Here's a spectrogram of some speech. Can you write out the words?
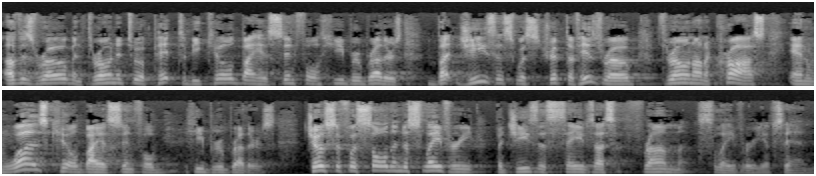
of his robe and thrown into a pit to be killed by his sinful Hebrew brothers. But Jesus was stripped of his robe, thrown on a cross, and was killed by his sinful Hebrew brothers. Joseph was sold into slavery, but Jesus saves us from slavery of sin.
